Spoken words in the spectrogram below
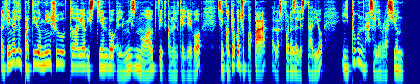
Al final del partido, Minshu, todavía vistiendo el mismo outfit con el que llegó, se encontró con su papá a las afueras del estadio y tuvo una celebración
